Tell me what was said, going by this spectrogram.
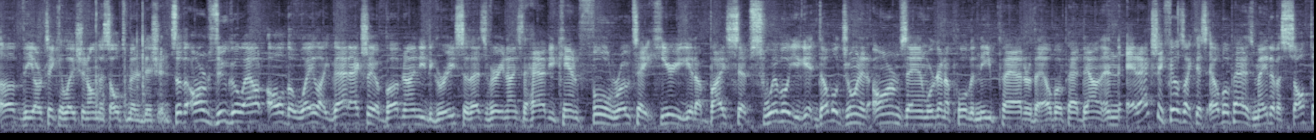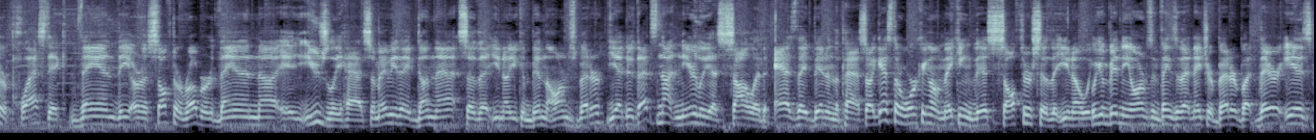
of the articulation on this Ultimate Edition. So the arms do go out all the way like that, actually above 90 degrees, so that's very nice to have. You can full rotate here. You get a bicep swivel. You get double jointed arms, and we're going to pull the knee pad or the elbow pad down, and it actually feels like this elbow pad is made of a softer plastic than the, or a softer rubber than uh, it usually has, so maybe they've done that so that, you know, you can bend the arms better. Yeah, dude, that's not nearly as solid as they've been in the past, so I guess they're working on making this softer so that, you know, we can bend the arms and things of that nature better, but there is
